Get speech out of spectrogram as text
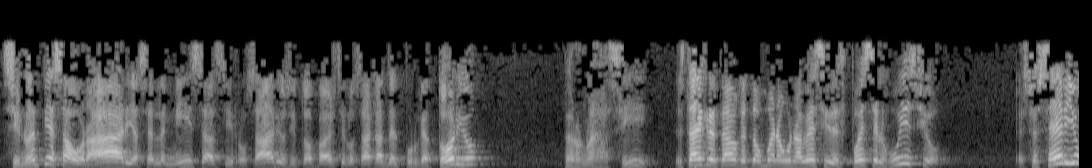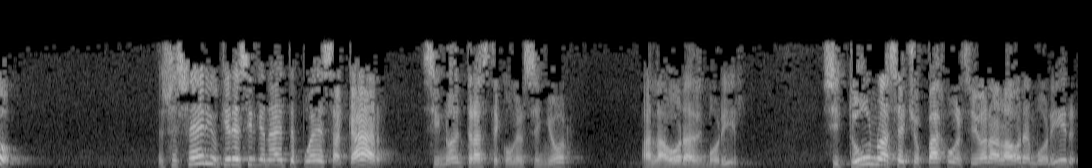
si no empieza a orar y hacerle misas y rosarios y todo para ver si lo sacas del purgatorio, pero no es así. Está decretado que todos mueran una vez y después el juicio. Eso es serio. Eso es serio. Quiere decir que nadie te puede sacar si no entraste con el Señor a la hora de morir. Si tú no has hecho paz con el Señor a la hora de morir,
